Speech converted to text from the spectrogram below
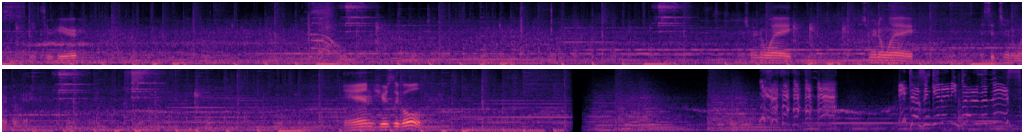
sneak through here. I said turn away. Okay. And here's the goal. It doesn't get any better than this!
